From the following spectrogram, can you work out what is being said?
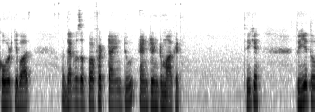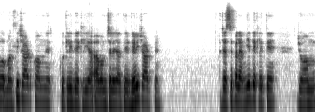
कोविड के बाद that was a perfect time to enter into market ठीक है? तो ये तो मंथली चार्ट को हमने क्विकली देख लिया। अब हम चले जाते हैं डेली चार्ट पे। अच्छा इससे पहले हम ये देख लेते हैं, जो हम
